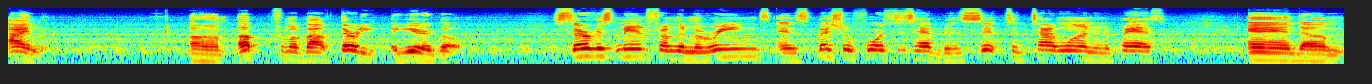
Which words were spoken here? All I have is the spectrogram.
island, um, up from about 30 a year ago. Servicemen from the Marines and Special Forces have been sent to Taiwan in the past, and um,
